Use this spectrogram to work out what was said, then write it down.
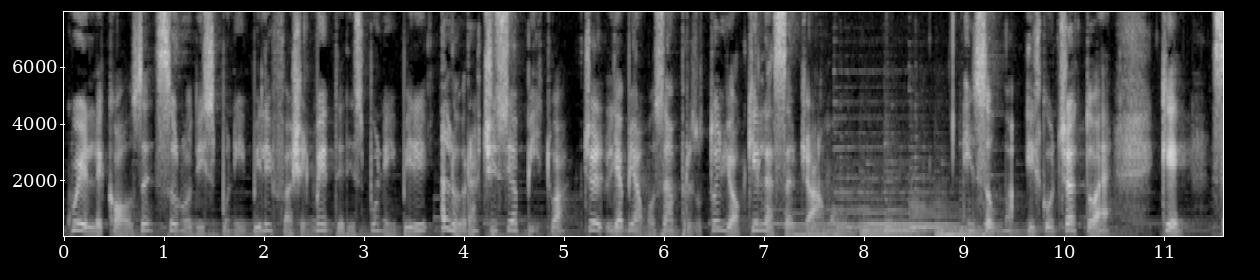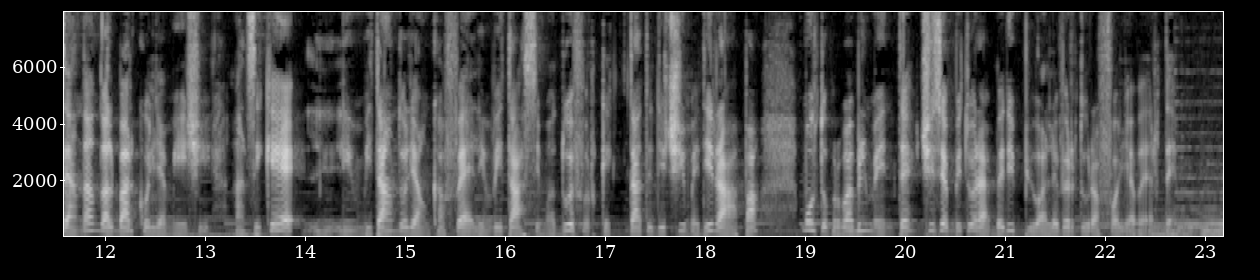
quelle cose sono disponibili, facilmente disponibili, allora ci si abitua, cioè li abbiamo sempre sotto gli occhi e le assaggiamo. Insomma, il concetto è che se andando al bar con gli amici, anziché invitandoli a un caffè, li invitassimo a due forchettate di cime di rapa, molto probabilmente ci si abituerebbe di più alle verdure a foglia verde.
